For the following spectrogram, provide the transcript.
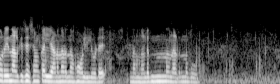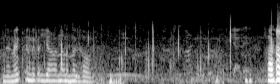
കുറേ നാൾക്ക് ശേഷം കല്യാണം നടന്ന ഹോളിലൂടെ നടന്ന് നടന്ന് പോകും ഇതാണ് എന്റെ കല്യാണം നടന്ന ഒരു ഹോൾ കാണോ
